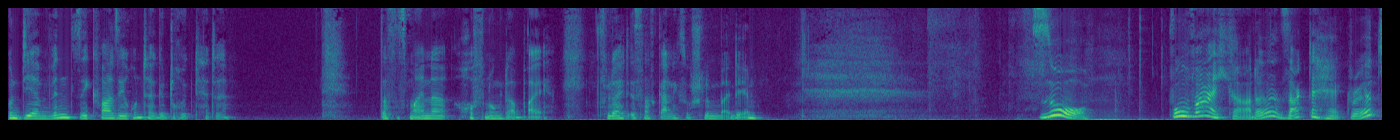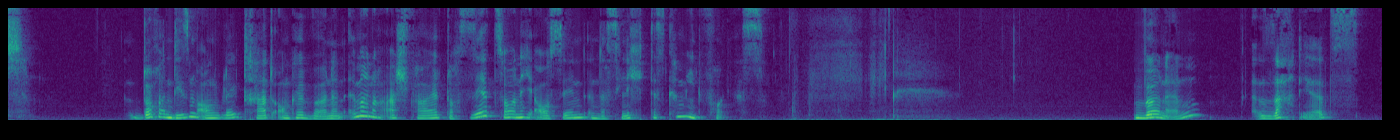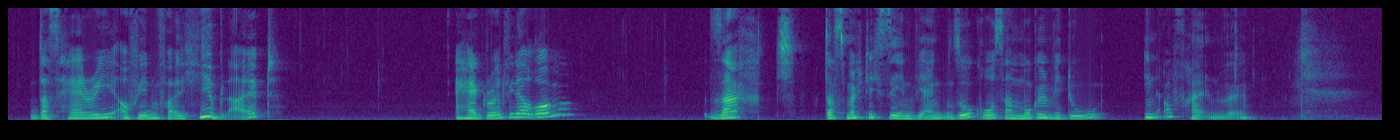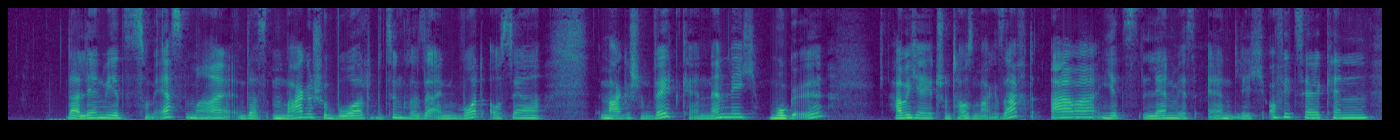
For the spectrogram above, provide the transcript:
Und der Wind sie quasi runtergedrückt hätte. Das ist meine Hoffnung dabei. Vielleicht ist das gar nicht so schlimm bei denen. So, wo war ich gerade? sagte Hagrid. Doch in diesem Augenblick trat Onkel Vernon immer noch aschfahl, doch sehr zornig aussehend in das Licht des Kaminfeuers. Vernon sagt jetzt, dass Harry auf jeden Fall hier bleibt. Hagrid wiederum sagt, das möchte ich sehen, wie ein so großer Muggel wie du ihn aufhalten will. Da lernen wir jetzt zum ersten Mal das magische Wort, beziehungsweise ein Wort aus der magischen Welt kennen, nämlich Muggel. Habe ich ja jetzt schon tausendmal gesagt, aber jetzt lernen wir es endlich offiziell kennen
